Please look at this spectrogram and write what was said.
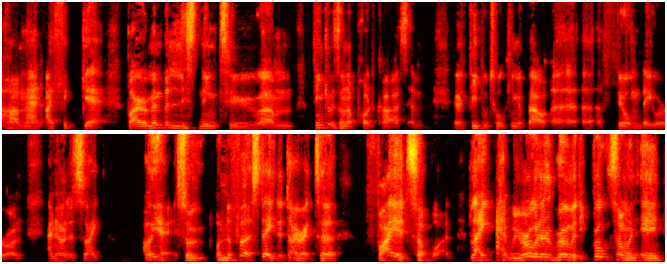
oh man, I forget. But I remember listening to um, I think it was on a podcast, and there were people talking about a, a, a film they were on, and it was like, oh yeah, so on the first day, the director fired someone. Like we were all in a room and he brought someone in,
